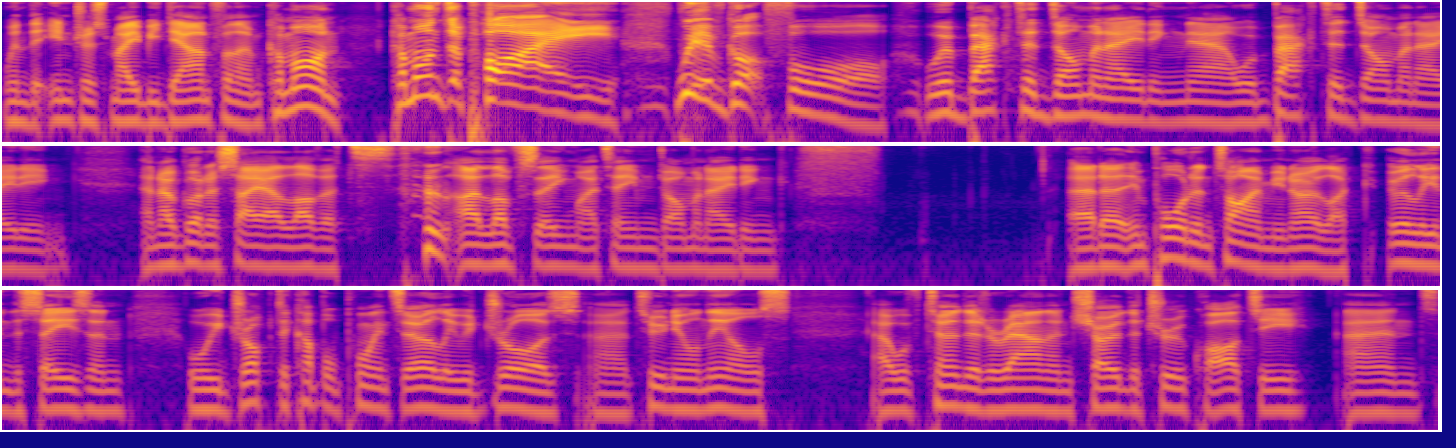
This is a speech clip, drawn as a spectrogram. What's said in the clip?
when the interest may be down for them. Come on, come on, Depay! We've got four. We're back to dominating now. We're back to dominating, and I've got to say, I love it. I love seeing my team dominating at an important time. You know, like early in the season, we dropped a couple points early with draws, uh, two nil nils. Uh, we've turned it around and showed the true quality and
